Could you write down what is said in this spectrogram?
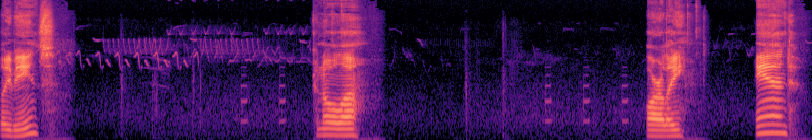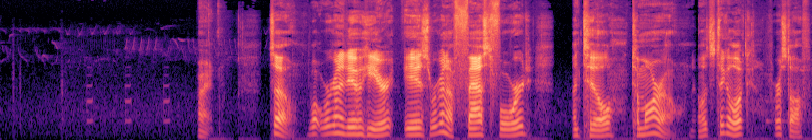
soybeans, canola, barley, and all right. So what we're going to do here is we're going to fast forward until tomorrow. Now let's take a look. First off,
